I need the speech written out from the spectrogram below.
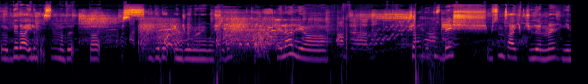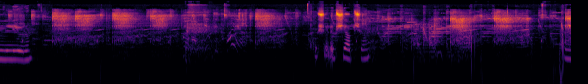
Ee, bir de daha elim ısınmadı. Daha videoda önce oynamaya başladım. Helal ya. Şu an 9-5 bütün takipçilerime yeniliyorum. Şöyle bir şey yapacağım. Tamam.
